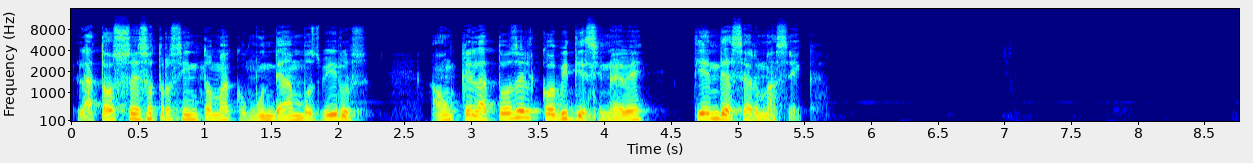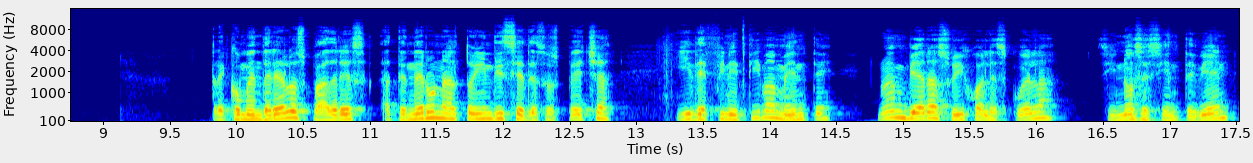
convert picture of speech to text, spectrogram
La tos es otro síntoma común de ambos virus, aunque la tos del COVID-19 tiende a ser más seca. Recomendaría a los padres a tener un alto índice de sospecha y definitivamente no enviar a su hijo a la escuela si no se siente bien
